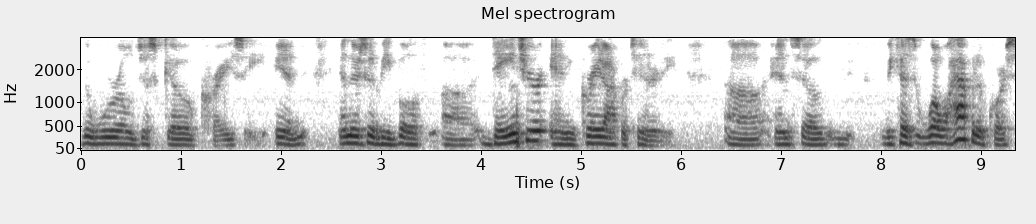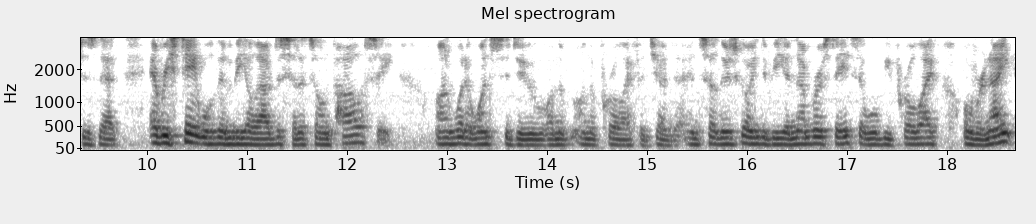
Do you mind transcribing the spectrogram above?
the world just go crazy. And and there's going to be both uh, danger and great opportunity, uh, and so because what will happen, of course, is that every state will then be allowed to set its own policy on what it wants to do on the on the pro-life agenda, and so there's going to be a number of states that will be pro-life overnight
